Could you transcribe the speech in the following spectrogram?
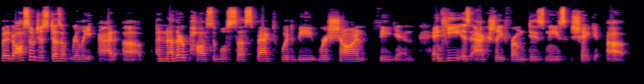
but it also just doesn't really add up. Another possible suspect would be Roshon Fegan, and he is actually from Disney's Shake It Up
